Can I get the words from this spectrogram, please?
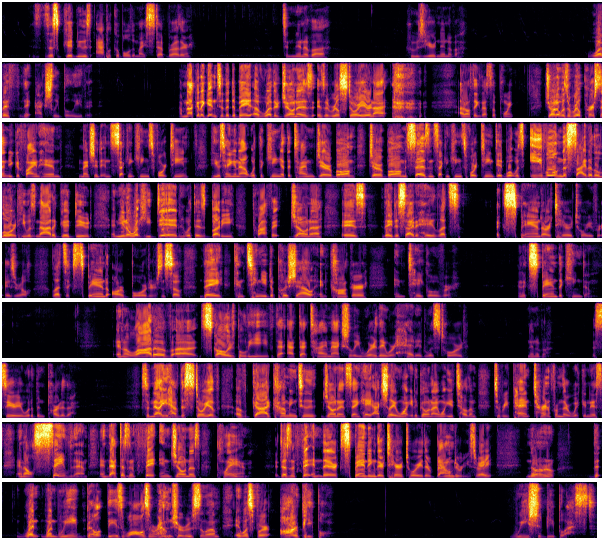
is this good news applicable to my stepbrother, to Nineveh? Who's your Nineveh? What if they actually believe it? I'm not going to get into the debate of whether Jonah is, is a real story or not. I don't think that's the point. Jonah was a real person. You could find him mentioned in 2 Kings 14. He was hanging out with the king at the time, Jeroboam. Jeroboam says in 2 Kings 14, did what was evil in the sight of the Lord. He was not a good dude. And you know what he did with his buddy prophet Jonah is they decided, hey, let's expand our territory for Israel. Let's expand our borders. And so they continued to push out and conquer and take over and expand the kingdom. And a lot of uh, scholars believe that at that time, actually, where they were headed was toward Nineveh. Assyria would have been part of that. So now you have the story of, of God coming to Jonah and saying, Hey, actually, I want you to go and I want you to tell them to repent, turn from their wickedness, and I'll save them. And that doesn't fit in Jonah's plan. It doesn't fit in their expanding their territory, their boundaries, right? No, no, no. The, when, when we built these walls around Jerusalem, it was for our people. We should be blessed.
